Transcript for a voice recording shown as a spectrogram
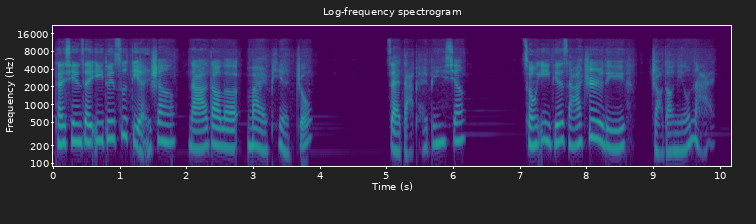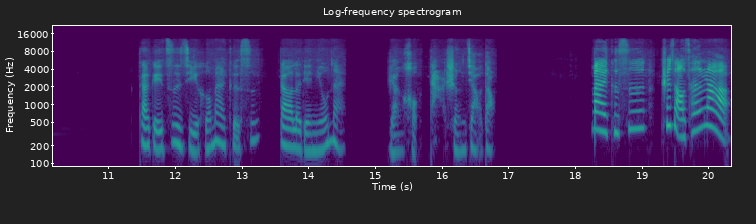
她先在一堆字典上拿到了麦片粥，再打开冰箱，从一叠杂志里找到牛奶。他给自己和麦克斯倒了点牛奶，然后大声叫道：“麦克斯，吃早餐啦！”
